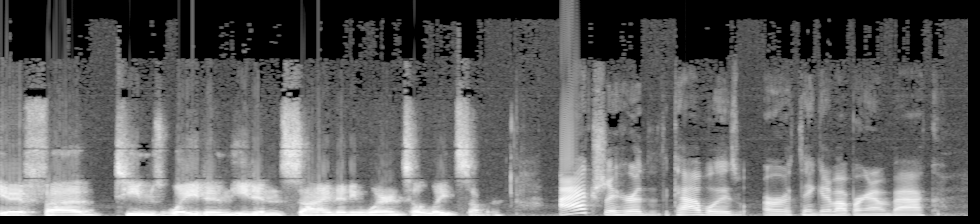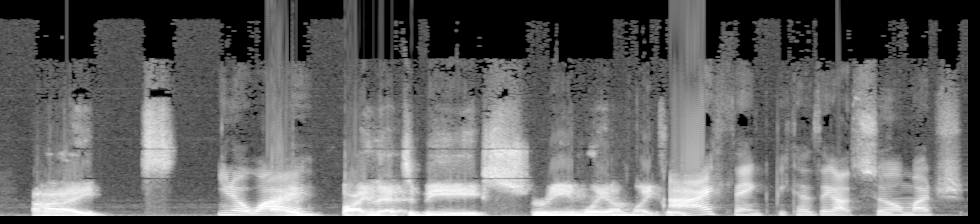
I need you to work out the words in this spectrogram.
if uh, teams waited and he didn't sign anywhere until late summer. I actually heard that the Cowboys are thinking about bringing him back. I You know why? I find that to be extremely unlikely. I think because they got so much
